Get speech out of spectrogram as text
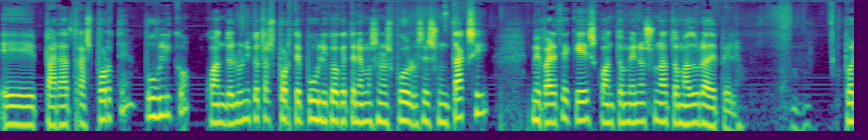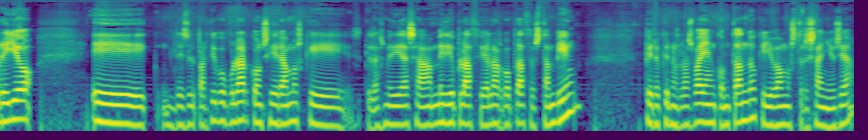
eh, para transporte público, cuando el único transporte público que tenemos en los pueblos es un taxi, me parece que es cuanto menos una tomadura de pelo. Por ello, eh, desde el Partido Popular consideramos que, las medidas a medio plazo y a largo plazo están bien, pero que nos las vayan contando, que llevamos tres años ya,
